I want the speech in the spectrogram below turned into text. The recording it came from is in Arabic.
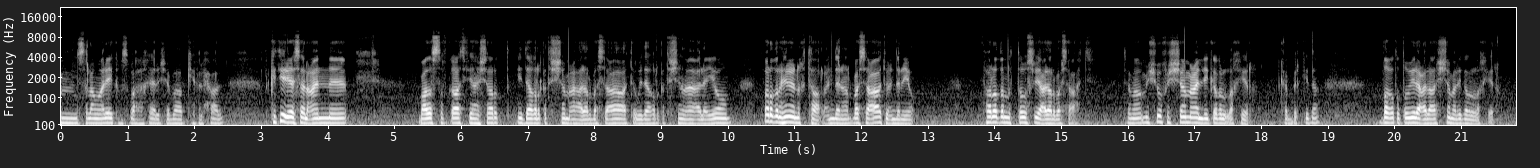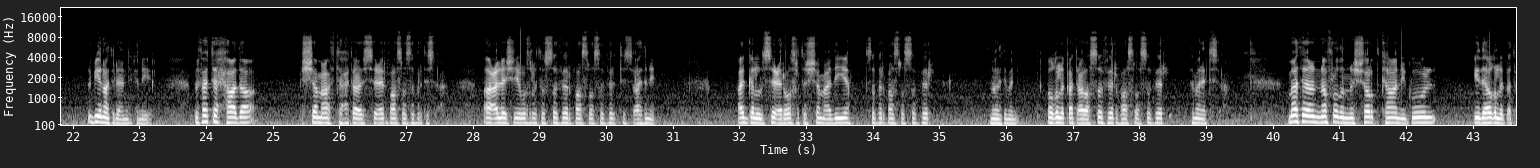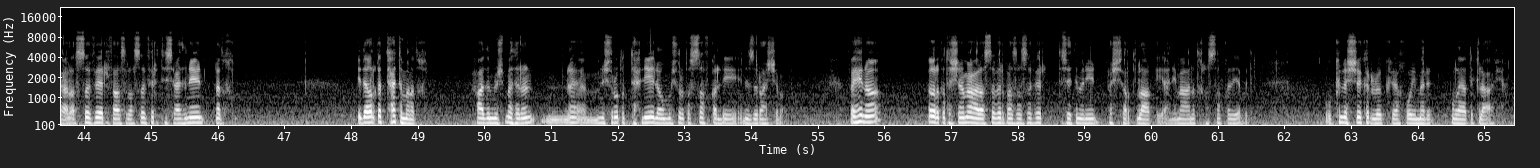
السلام عليكم صباح الخير يا شباب كيف الحال؟ الكثير يسأل عن بعض الصفقات فيها شرط إذا أغلقت الشمعة على أربع ساعات أو إذا أغلقت الشمعة على يوم. فرضا هنا نختار عندنا أربع ساعات وعندنا يوم. فرضا التوصية على أربع ساعات. تمام؟ نشوف الشمعة اللي قبل الأخيرة كبر كذا. ضغطة طويلة على الشمعة اللي قبل الأخيرة. البيانات اللي عندك هنا الفتح هذا الشمعة فتحت على السعر فاصلة صفر تسعة. أعلى شيء وصلت الصفر فاصلة صفر تسعة اثنين. أقل سعر وصلت الشمعة ذي صفر فاصلة صفر ثمانية ثمانية أغلقت على صفر فاصلة صفر ثمانية تسعة. مثلا نفرض أن الشرط كان يقول إذا أغلقت على صفر فاصلة صفر تسعة اثنين ندخل. إذا أغلقت حتى ما ندخل. هذا مش مثلا من شروط التحليل أو من شروط الصفقة اللي نزلوها الشباب. فهنا أغلقت الشمعة على صفر فاصلة صفر تسعة وثمانين فالشرط لاقي يعني ما ندخل الصفقة دي أبدا. وكل الشكر لك يا أخوي مرن. الله يعطيك العافية.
